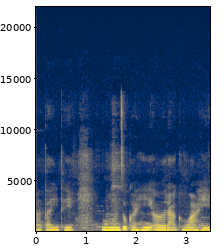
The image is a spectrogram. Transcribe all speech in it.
आता इथे जो काही राघव आहे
